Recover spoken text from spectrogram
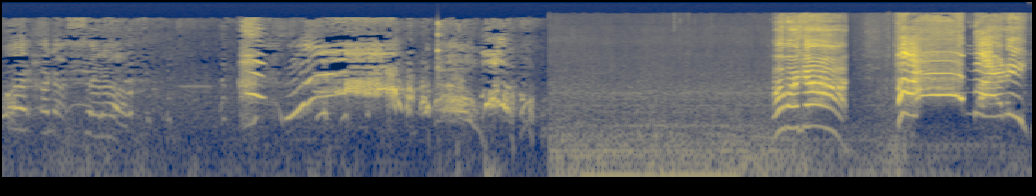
What? I got set up. Oh my God! Ah, Marty!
